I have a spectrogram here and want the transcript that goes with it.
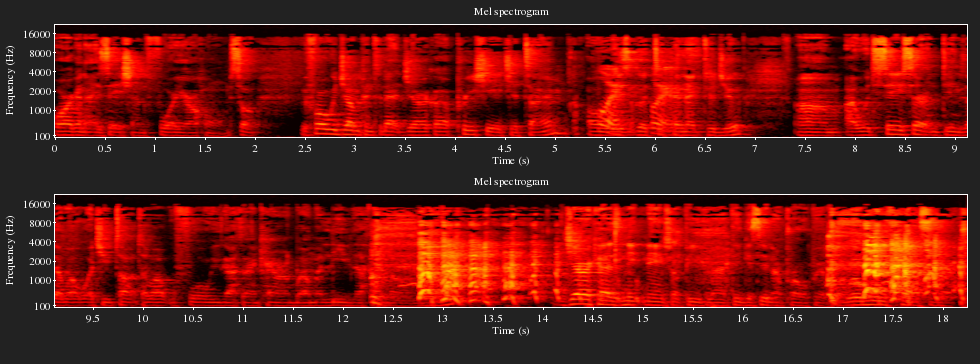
organization for your home. So before we jump into that, Gerica, appreciate your time. Of Always course, good to connect with you. Um, I would say certain things about what you talked about before we got on camera, but I'm gonna leave that alone. Gerica has nicknames for people, and I think it's inappropriate. But we'll move past that.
